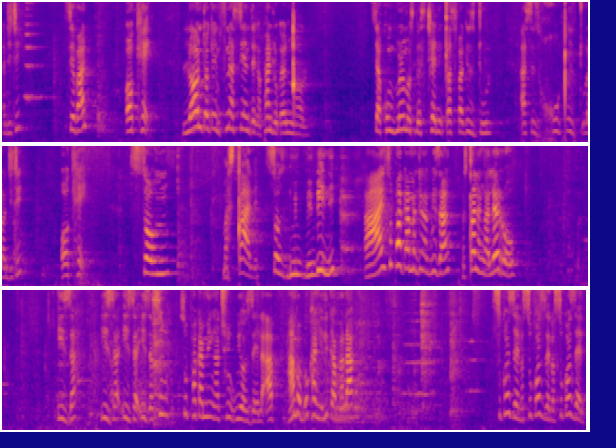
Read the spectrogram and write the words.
Andithi? Siyavana? Okay. Loo nto ke ndifuna siyenze ngaphandle kwengxolo. Siyakhumbula mos besitheni xa sifaka izitulo, asizirhuqi izitulo andithi? Okay. So masiqale. So mibini. Hayi, suphakama ndingakubizanga. Masiqale ngale row. iza iza iza iza suphakama ingathi uyozela apha hamba bokhangela igama lakho sukozela sukozela sukozela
